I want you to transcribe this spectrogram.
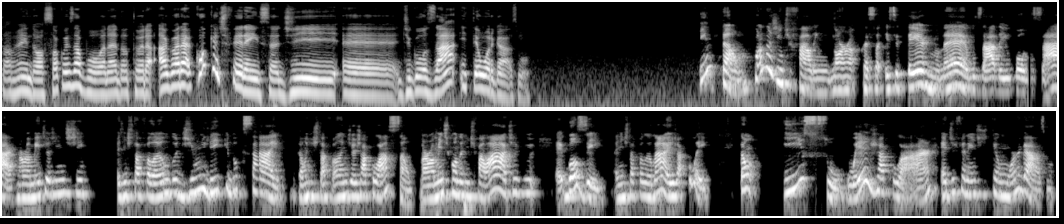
Tá vendo? Ó, só coisa boa, né, doutora? Agora, qual que é a diferença de, é, de gozar e ter um orgasmo? Então, quando a gente fala em norma, com essa- esse termo, né, usado aí, o gozar, normalmente a gente a gente está falando de um líquido que sai. Então, a gente está falando de ejaculação. Normalmente, quando a gente fala, ah, tive, é, gozei, a gente está falando, ah, ejaculei. Então, isso, o ejacular, é diferente de ter um orgasmo.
